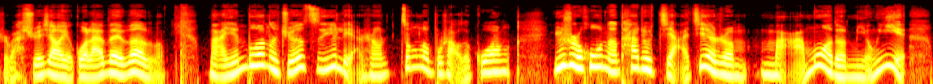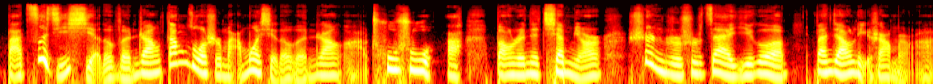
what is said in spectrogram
是吧？学校也过来慰问了。马银波呢，觉得自己脸上增了不少的光，于是乎呢，他就假借着马默的名义，把自己写的文章当做是马默写的文章啊，出书啊，帮人家签名，甚至是在一个颁奖礼上面啊。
